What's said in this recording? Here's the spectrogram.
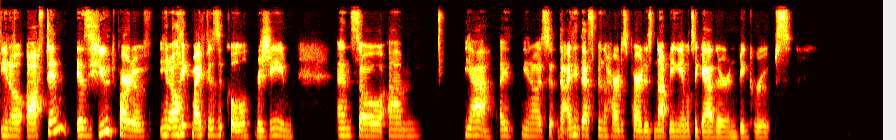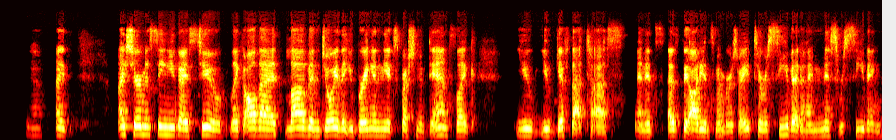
you know often is a huge part of you know like my physical regime. And so um yeah i you know it's i think that's been the hardest part is not being able to gather in big groups. Yeah i i sure miss seeing you guys too like all that love and joy that you bring in the expression of dance like you you gift that to us and it's as the audience members right to receive it and i miss receiving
